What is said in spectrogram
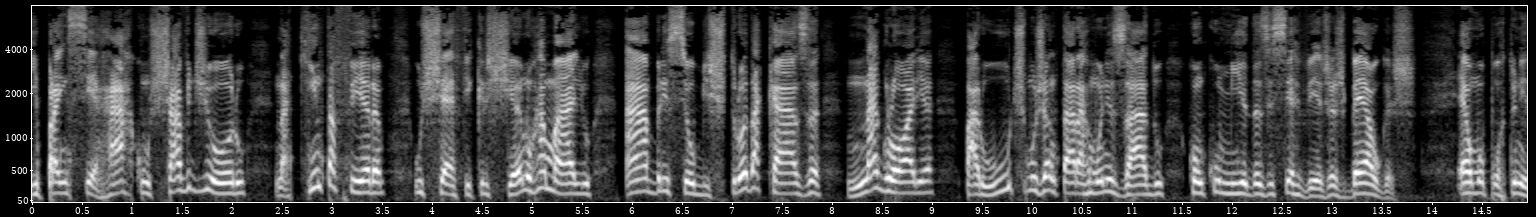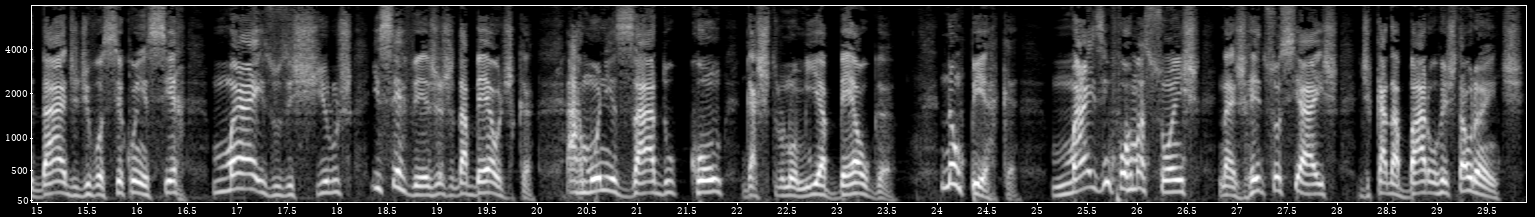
E para encerrar com chave de ouro, na quinta-feira, o chefe Cristiano Ramalho abre seu bistrô da casa, na Glória, para o último jantar harmonizado com comidas e cervejas belgas. É uma oportunidade de você conhecer mais os estilos e cervejas da Bélgica, harmonizado com gastronomia belga. Não perca! Mais informações nas redes sociais de cada bar ou restaurante.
